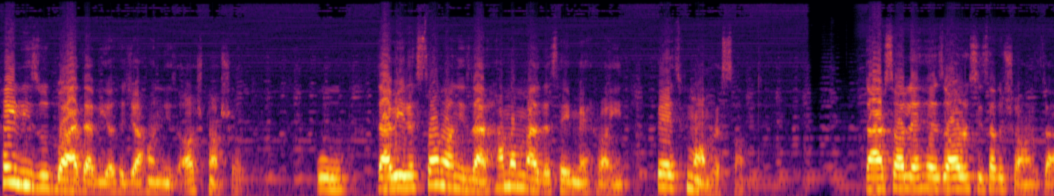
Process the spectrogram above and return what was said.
خیلی زود با ادبیات جهان نیز آشنا شد. او دبیرستان را نیز در همان مدرسه مهرائین به اتمام رساند. در سال 1316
